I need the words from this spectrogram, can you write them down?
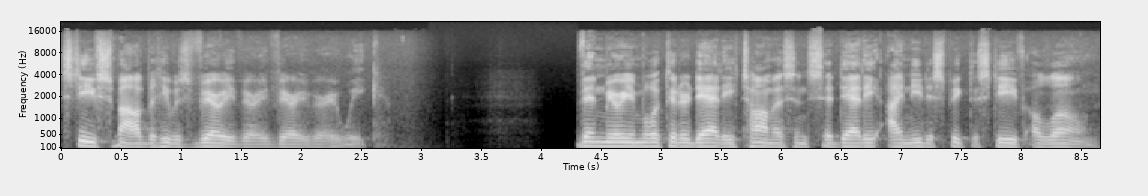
Steve smiled, but he was very, very, very, very weak. Then Miriam looked at her daddy, Thomas, and said, Daddy, I need to speak to Steve alone.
